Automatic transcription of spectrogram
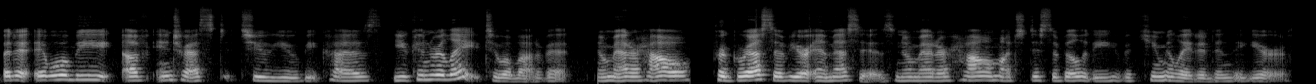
but it, it will be of interest to you because you can relate to a lot of it. No matter how progressive your MS is, no matter how much disability you've accumulated in the years,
